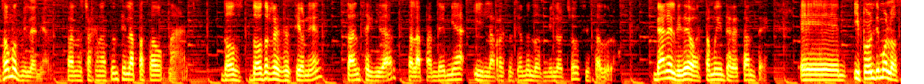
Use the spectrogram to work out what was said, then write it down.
somos millennials. O sea, nuestra generación sí la ha pasado mal. Dos, dos recesiones tan seguidas, o sea, la pandemia y la recesión del 2008, sí está duro. Vean el video, está muy interesante. Eh, y por último, los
